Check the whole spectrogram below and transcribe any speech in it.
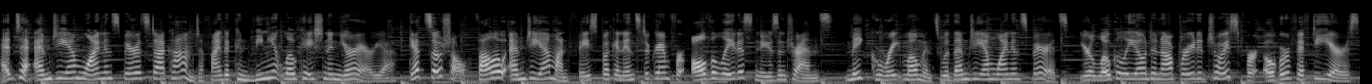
Head to MGMWineandSpirits.com to find a convenient location in your area. Get social. Follow MGM on Facebook and Instagram for all the latest news and trends. Make great moments with MGM Wine and Spirits, your locally owned and operated choice for over 50 years.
